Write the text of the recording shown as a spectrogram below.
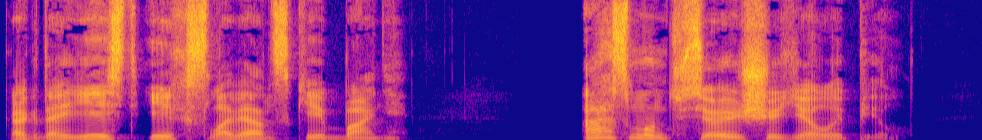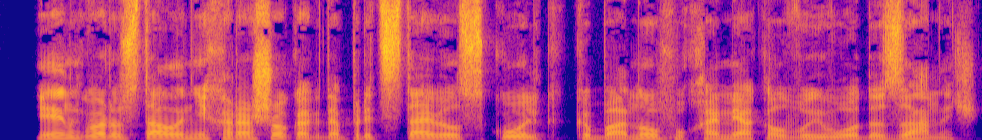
когда есть их славянские бани. Асмунд все еще ел и пил. Ингвару стало нехорошо, когда представил, сколько кабанов ухомякал воевода за ночь.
